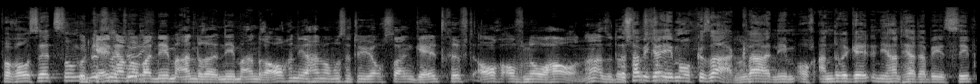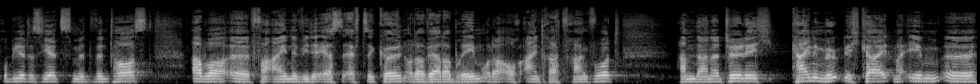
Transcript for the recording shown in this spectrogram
Voraussetzungen. Gut, Geld haben aber neben andere, neben andere auch in der Hand. Man muss natürlich auch sagen, Geld trifft auch auf Know-how. Ne? Also das, das habe ich ja eben auch gesagt. Mhm. Klar, nehmen auch andere Geld in die Hand. Hertha BSC probiert es jetzt mit Windhorst. Aber äh, Vereine wie der erste FC Köln oder Werder Bremen oder auch Eintracht Frankfurt haben da natürlich keine Möglichkeit, mal eben äh,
